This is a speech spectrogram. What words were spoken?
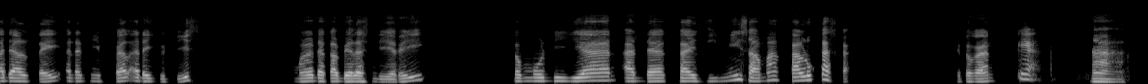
ada Alfei, ada Nivel, ada Yudis. Kemudian ada Kabela sendiri. Kemudian ada Kak Jimmy sama Kak Lukas, Kak. Gitu kan? Iya. Nah,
